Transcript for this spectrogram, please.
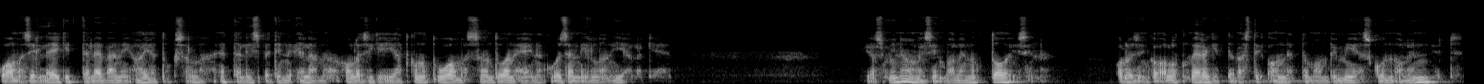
Huomasin leikitteleväni ajatuksella, että Lisbetin elämä olisikin jatkunut uomassaan tuon heinäkuisen illan jälkeen. Jos minä olisin valinnut toisin, olisinko ollut merkittävästi onnettomampi mies kuin olin nyt?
